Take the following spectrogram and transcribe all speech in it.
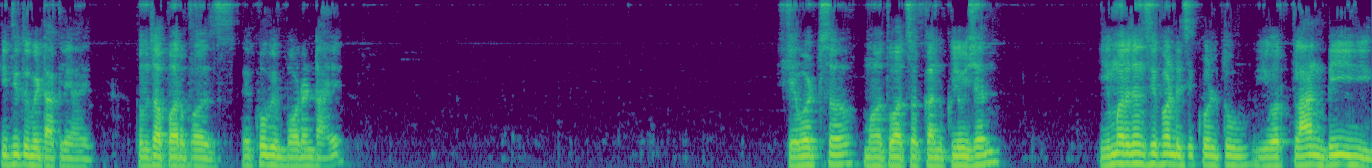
किती तुम्ही टाकले आहेत तुमचा पर्पज हे खूप इम्पॉर्टंट आहे. शेवटचं महत्त्वाचं conclusion emergency fund is equal to your plan B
